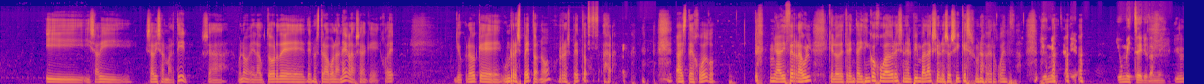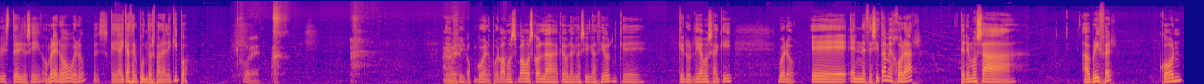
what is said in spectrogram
y, y Xavi, San Martín. O sea, bueno, el autor de, de nuestra bola negra. O sea que, joder, yo creo que un respeto, ¿no? Un respeto a este juego. Mira, dice Raúl que lo de 35 jugadores en el Pinball Action, eso sí que es una vergüenza. Y un misterio. y un misterio también. Y un misterio, sí. Hombre, no, bueno, es que hay que hacer puntos para el equipo. Joder. A En ver, fin, lo- Bueno, pues vamos, vamos con la, con la clasificación que, que nos liamos aquí. Bueno, eh, en Necesita Mejorar tenemos a, a Briefer con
